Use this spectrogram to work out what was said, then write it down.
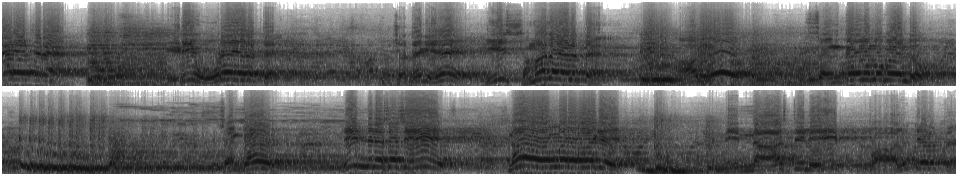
ಯಾರು ಹೇಳ್ತಾರೆ? ಇಡೀ ಊರೇ ಹೇಳುತ್ತೆ. ಜೊತೆಗೆ ಈ ಸಮಾಜ ಹೇಳುತ್ತೆ. ಅದು ಸಂಕರ್ಣ ಮಗು ಎಂದು. ಶಂಕರ್ ಇಂದಿನ ಸಸಿ ನಾಳೆ ಎಮ್ಮರವಾಗಿ ನಿನ್ನ ಆಸ್ತಿಲಿ ಪಾಲು ಕೇಳುತ್ತೆ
